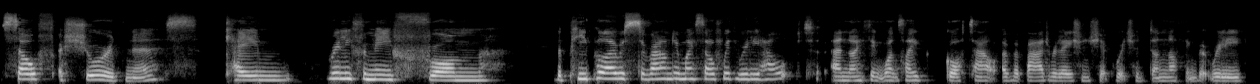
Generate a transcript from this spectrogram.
self assuredness came really for me from the people I was surrounding myself with really helped. And I think once I got out of a bad relationship, which had done nothing but really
